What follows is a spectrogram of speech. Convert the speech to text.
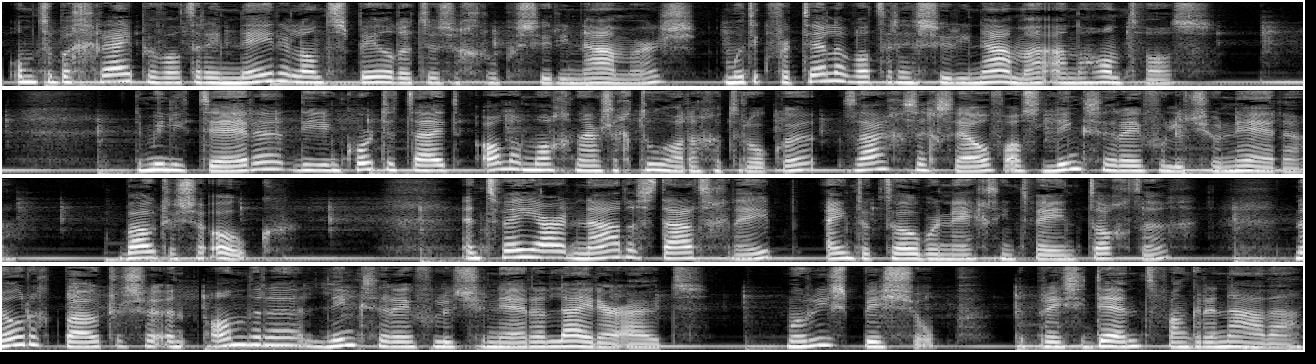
Om te begrijpen wat er in Nederland speelde tussen groepen Surinamers, moet ik vertellen wat er in Suriname aan de hand was. De militairen, die in korte tijd alle macht naar zich toe hadden getrokken, zagen zichzelf als linkse revolutionairen. Bouterse ook. En twee jaar na de staatsgreep, eind oktober 1982, nodigt Bouterse een andere linkse revolutionaire leider uit, Maurice Bishop, de president van Grenada.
